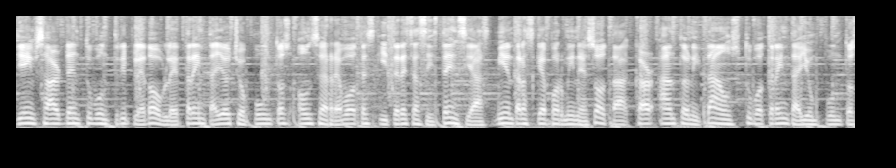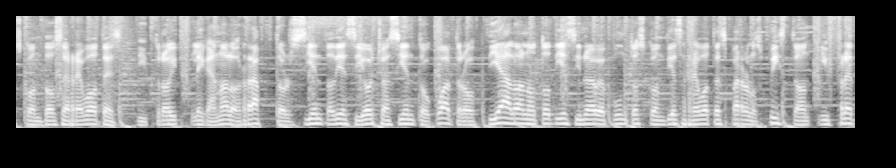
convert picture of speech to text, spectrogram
James Harden tuvo un triple doble, 38 puntos, 11 rebotes y 13 asistencias, mientras que por Minnesota, Carl Anthony Towns tuvo 31 puntos con 12 rebotes. Detroit le ganó a los Raptors 118 a 104. Diallo anotó 19 puntos con 10 rebotes para los Pistons y Fred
